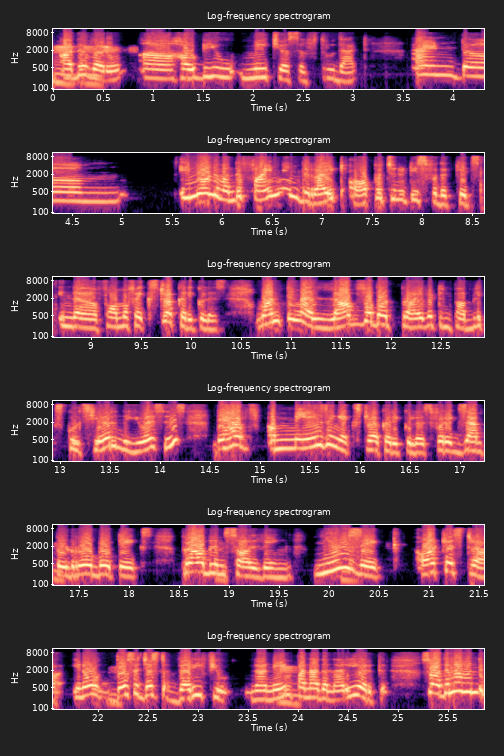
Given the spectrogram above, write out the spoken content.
Mm-hmm. Other uh, how do you meet yourself through that? And um, இன்னொன்னு வந்து finding the right opportunities for the kids in the form of extracurriculars one thing i love about private and public schools here in the us is they have amazing extracurriculars for example robotics problem solving music orchestra you know those are just very few நான் நேம் Mm. பண்ணாத நிறைய இருக்கு சோ அதெல்லாம் வந்து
